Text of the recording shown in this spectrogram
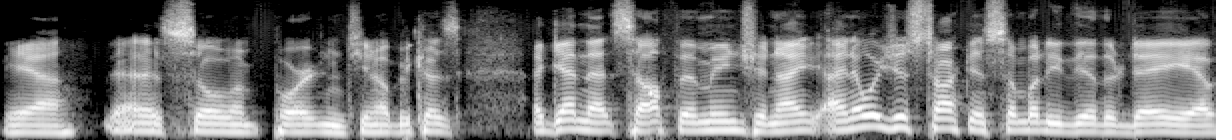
Yeah, that is so important, you know, because again, that self image. And I, I know I was just talking to somebody the other day uh,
